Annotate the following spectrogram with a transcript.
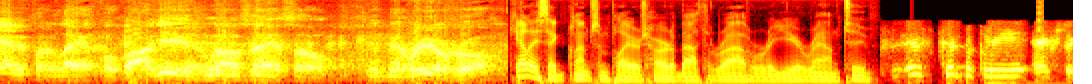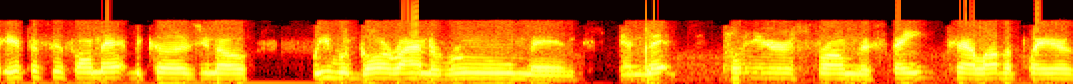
have it for the last four five years. You know what I'm saying? So it's been real rough. Kelly said Clemson players heard about the rivalry year round too. it's typically extra emphasis on that because you know we would go around the room and and let players from the state tell other players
